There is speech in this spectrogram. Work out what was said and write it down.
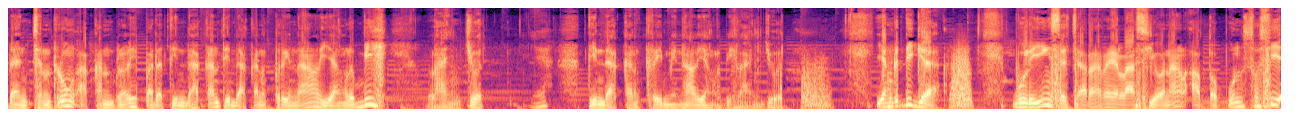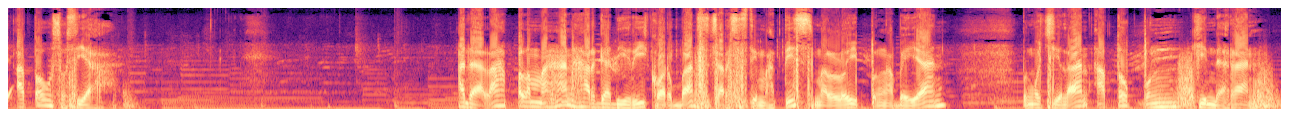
dan cenderung akan beralih pada tindakan-tindakan kriminal yang lebih lanjut ya, tindakan kriminal yang lebih lanjut. Yang ketiga, bullying secara relasional ataupun sosial. Adalah pelemahan harga diri korban secara sistematis melalui pengabaian, pengucilan, atau penghindaran.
